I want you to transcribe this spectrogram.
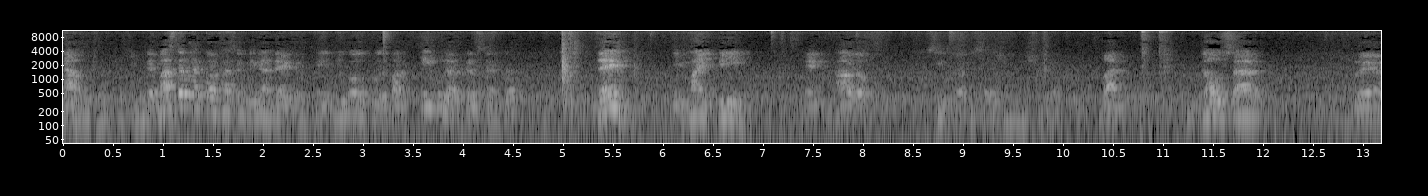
Now, if the master record hasn't been updated and you go to a particular center, then it might be an out of synchronization issue. But those are rare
